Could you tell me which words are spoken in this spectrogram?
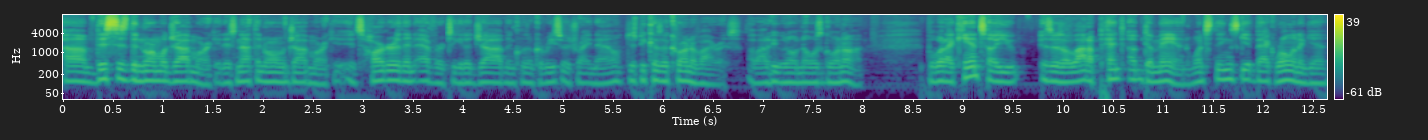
um, this is the normal job market. It's not the normal job market. It's harder than ever to get a job in clinical research right now just because of coronavirus. A lot of people don't know what's going on. But what I can tell you is there's a lot of pent up demand. Once things get back rolling again,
